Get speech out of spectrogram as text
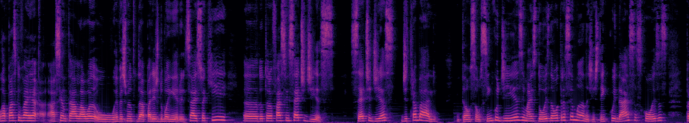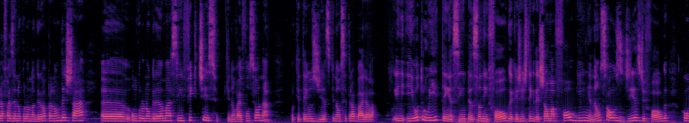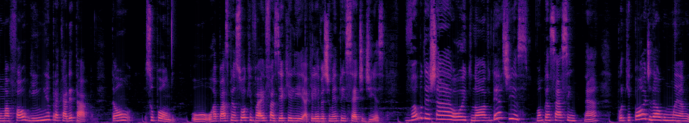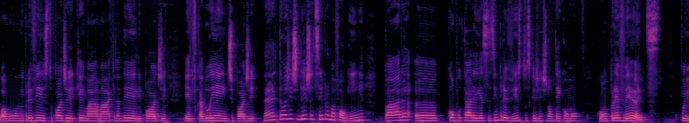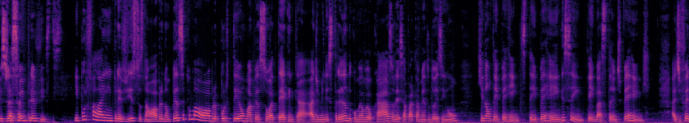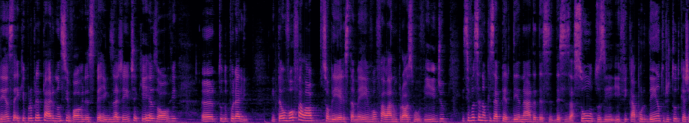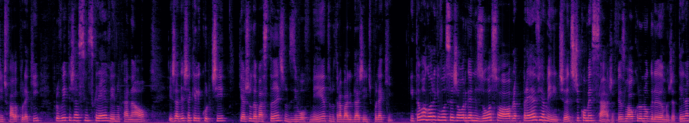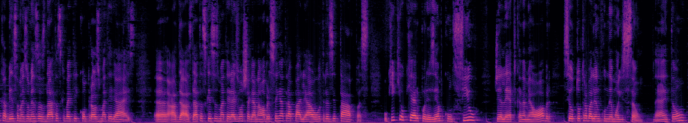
o rapaz que vai assentar lá o, o, revestimento da parede do banheiro, ele diz: Ah, isso aqui, uh, doutor, eu faço em sete dias. Sete dias de trabalho. Então são cinco dias e mais dois da outra semana. A gente tem que cuidar essas coisas para fazer no cronograma, para não deixar uh, um cronograma assim fictício, que não vai funcionar, porque tem os dias que não se trabalha lá. E, e, outro item, assim, pensando em folga, é que a gente tem que deixar uma folguinha, não só os dias de folga, como uma folguinha para cada etapa. Então, supondo, o, o, rapaz pensou que vai fazer aquele, aquele revestimento em sete dias. Vamos deixar oito, nove, dez dias. Vamos pensar assim, né? Porque pode dar algum, algum imprevisto, pode queimar a máquina dele, pode ele ficar doente, pode, né? Então a gente deixa sempre uma folguinha para uh, computar aí esses imprevistos que a gente não tem como, como prever antes. Por isso já são imprevistos. E por falar em imprevistos na obra, não pense que uma obra, por ter uma pessoa técnica administrando, como é o meu caso nesse apartamento 2 em 1, um, que não tem perrengues. Tem perrengue sim, tem bastante perrengue. A diferença é que o proprietário não se envolve nesses perrengues, a gente aqui resolve uh, tudo por ali. Então vou falar sobre eles também, vou falar no próximo vídeo. E se você não quiser perder nada desse, desses assuntos e, e, ficar por dentro de tudo que a gente fala por aqui, aproveita e já se inscreve aí no canal e já deixa aquele curtir que ajuda bastante no desenvolvimento, no trabalho da gente por aqui. Então, agora que você já organizou a sua obra previamente, antes de começar, já fez lá o cronograma, já tem na cabeça mais ou menos as datas que vai ter que comprar os materiais, uh, as datas que esses materiais vão chegar na obra sem atrapalhar outras etapas. O que, que eu quero, por exemplo, com fio de elétrica na minha obra, se eu estou trabalhando com demolição, né? Então,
